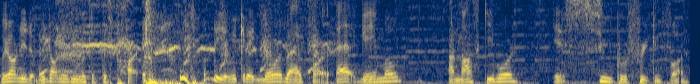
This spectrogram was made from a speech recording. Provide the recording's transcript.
We don't need to. We don't need to look at this part. we don't need. We can ignore that part. That game mode on mouse keyboard is super freaking fun.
